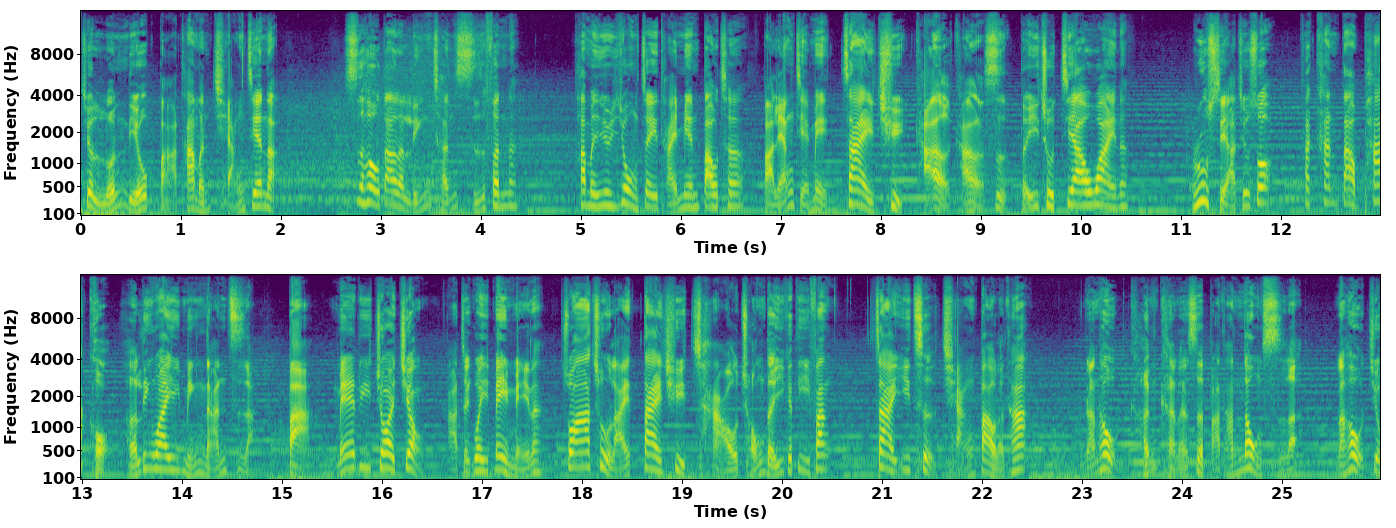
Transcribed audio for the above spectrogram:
就轮流把她们强奸了。事后到了凌晨时分呢，他们又用这一台面包车把两姐妹载去卡尔卡尔市的一处郊外呢。Rusia 就说，他看到 Paco 和另外一名男子啊，把 Mary Joy John。把这位妹妹呢抓出来，带去草丛的一个地方，再一次强暴了她，然后很可能是把她弄死了，然后就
